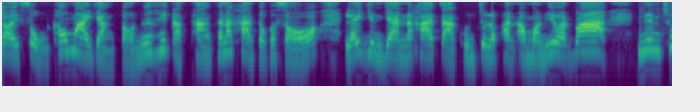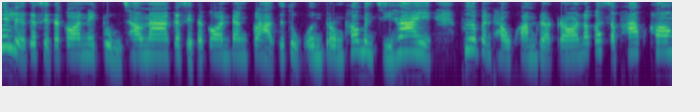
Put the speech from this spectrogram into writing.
ยอยส่งเข้ามาอย่างต่อเนื่องให้กับทางธนาคารตกสและยืนยันนะคะ จากคุณจุลพันธ์อมรวิวัฒน์ว่า เงินช่วยเหลือเกษตรกรในกลุ่มชาวนาเกษตรกรดังกล่าวจะถูกโอนตรงเข้าบัญชีให้ เพื่อบรรเทาความเดือดร้อนแล้วก็สภาพคล่อง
